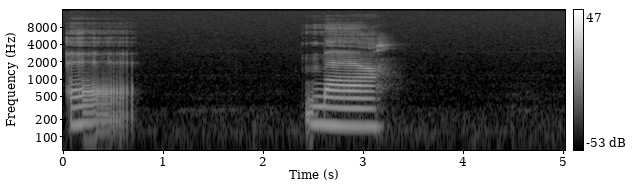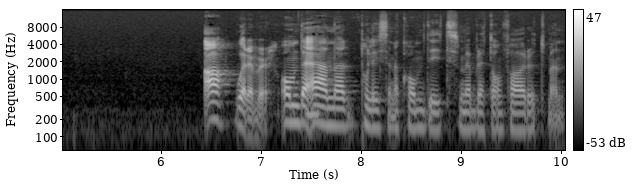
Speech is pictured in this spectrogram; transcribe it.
eh, med... Ah, whatever. Om det är när poliserna kom dit som jag berättade om förut. Men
